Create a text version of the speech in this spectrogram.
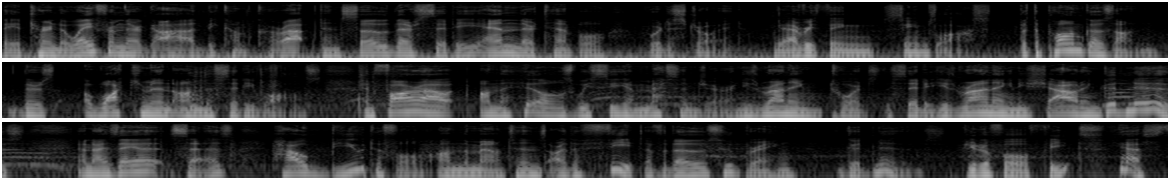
They had turned away from their God, become corrupt, and so their city and their temple were destroyed. Yeah, everything seems lost. But the poem goes on. There's a watchman on the city walls. And far out on the hills, we see a messenger, and he's running towards the city. He's running and he's shouting, Good news! And Isaiah says, How beautiful on the mountains are the feet of those who bring good news. Beautiful feet? Yes,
